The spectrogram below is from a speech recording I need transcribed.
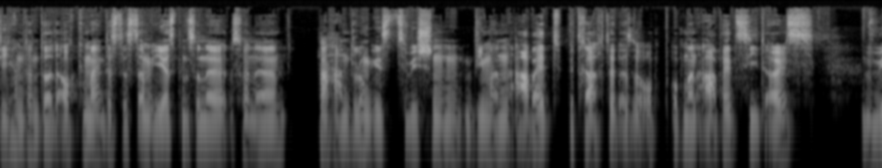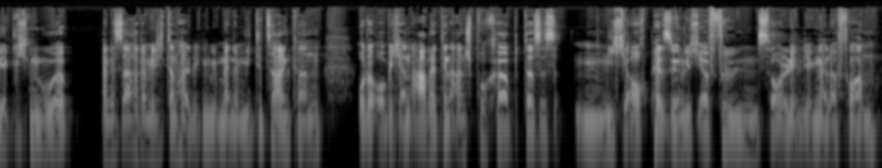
die haben dann dort auch gemeint, dass das am ehesten so eine, so eine Verhandlung ist zwischen, wie man Arbeit betrachtet, also ob, ob man Arbeit sieht als wirklich nur eine Sache, damit ich dann halt irgendwie meine Miete zahlen kann, oder ob ich an Arbeit den Anspruch habe, dass es mich auch persönlich erfüllen soll in irgendeiner Form.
